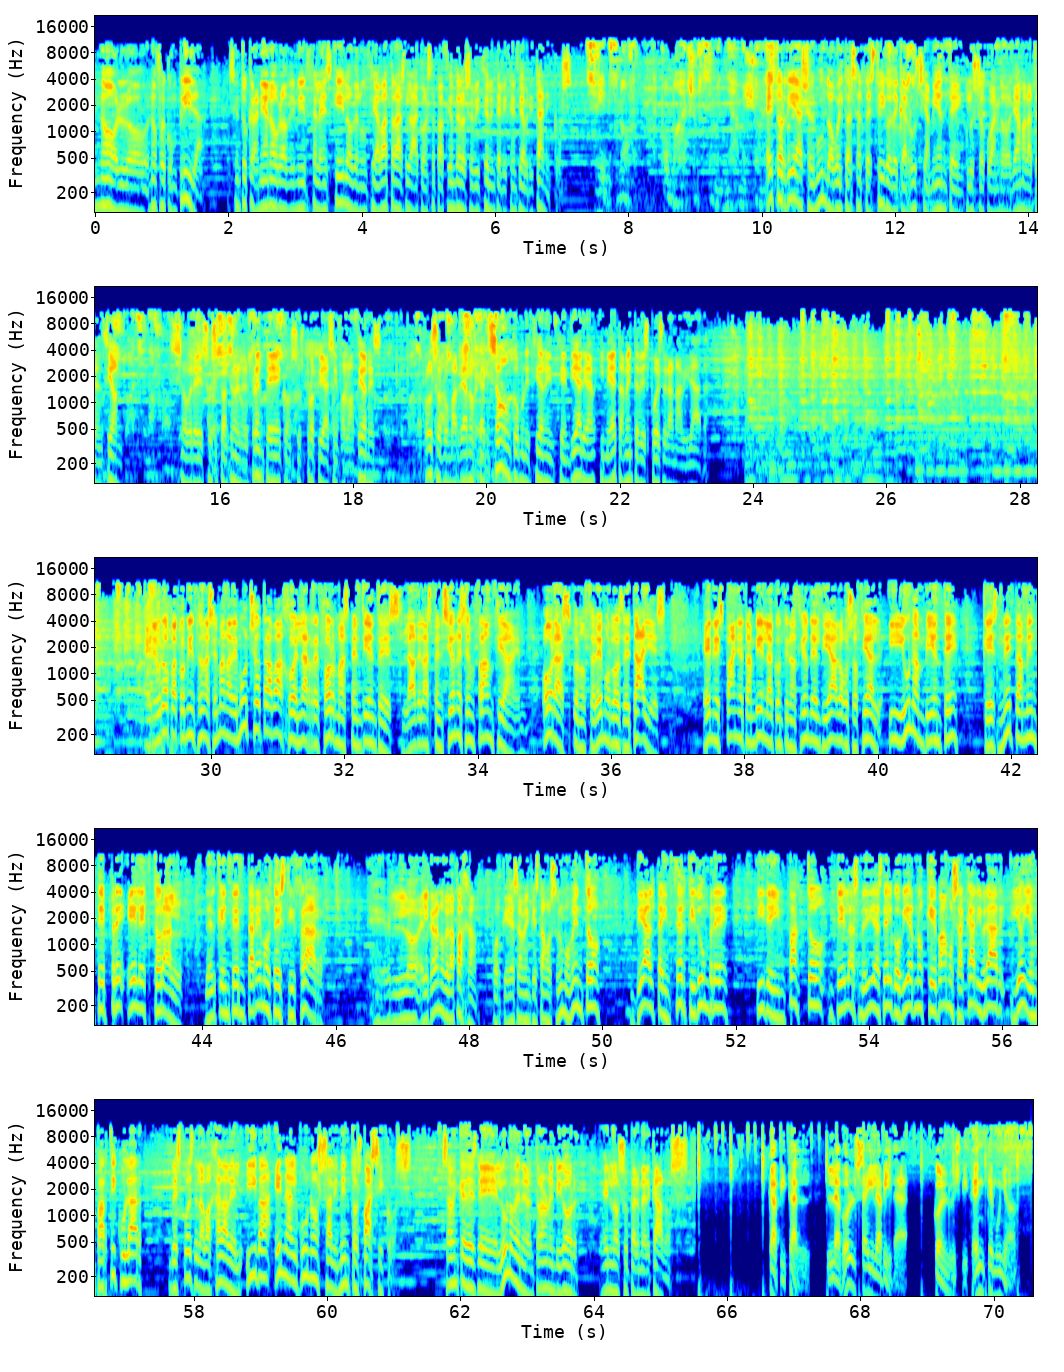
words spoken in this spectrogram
no, lo, no fue cumplida. El presidente ucraniano Vladimir Zelensky lo denunciaba tras la constatación de los servicios de inteligencia británicos. Estos días el mundo ha vuelto a ser testigo de que Rusia miente incluso cuando llama la atención sobre su situación en el frente con sus propias informaciones. Rusos bombardearon Kherson con munición incendiaria inmediatamente después de la Navidad. En Europa comienza una semana de mucho trabajo en las reformas pendientes. La de las pensiones en Francia. En horas conoceremos los detalles. En España también la continuación del diálogo social y un ambiente que es netamente preelectoral, del que intentaremos descifrar eh, el grano de la paja, porque ya saben que estamos en un momento de alta incertidumbre y de impacto de las medidas del gobierno que vamos a calibrar y hoy en particular después de la bajada del IVA en algunos alimentos básicos. Saben que desde el 1 de enero entraron en vigor en los supermercados. Capital, la Bolsa y la Vida, con Luis Vicente Muñoz.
